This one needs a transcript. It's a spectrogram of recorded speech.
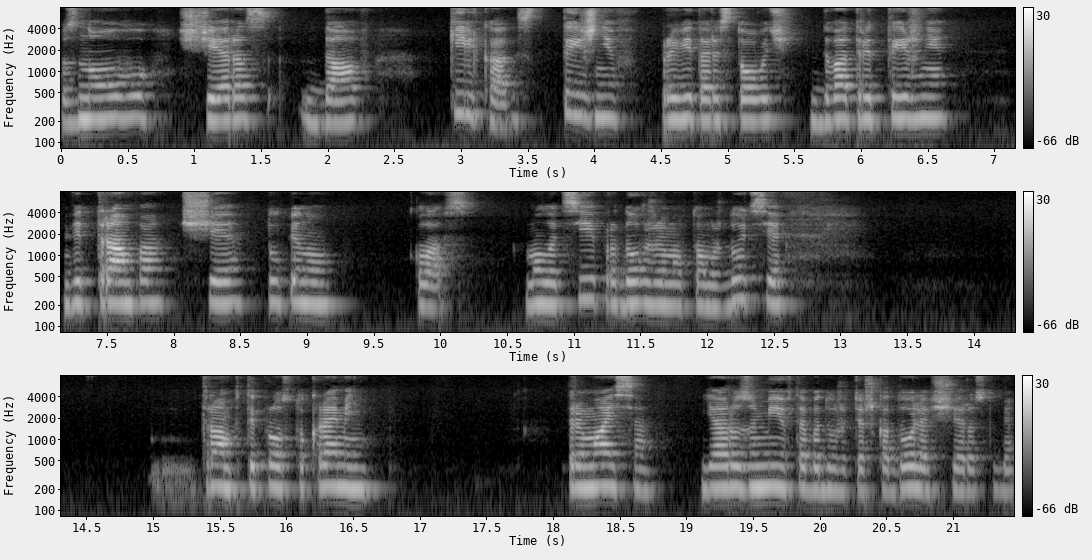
знову ще раз дав кілька тижнів. Привіт, Арестович. Два-три тижні від Трампа ще Тупіну. Клас. Молодці, продовжуємо в тому ж дусі. Трамп, ти просто кремінь. Тримайся. Я розумію, в тебе дуже тяжка доля, ще раз тобі.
